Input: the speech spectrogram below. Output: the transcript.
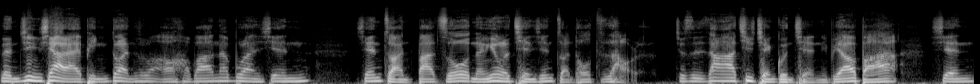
冷静下来评断，说哦，好吧，那不然先先转，把所有能用的钱先转投资好了，就是让他去钱滚钱，你不要把它先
